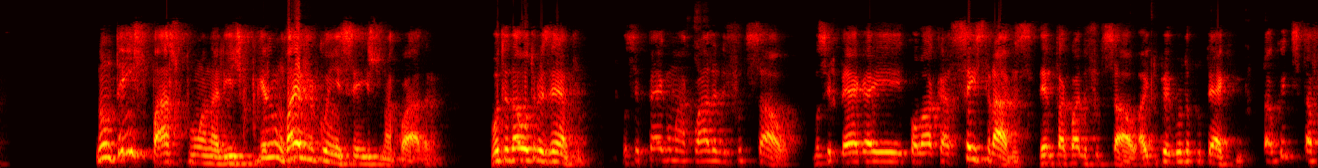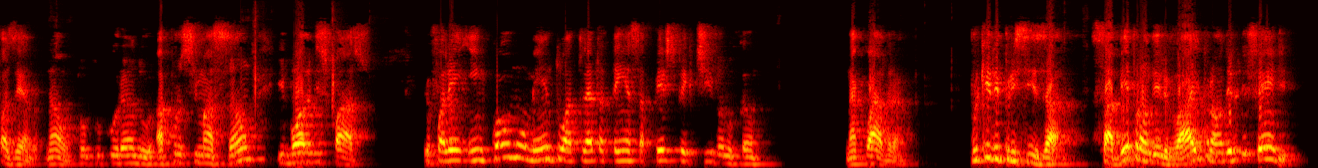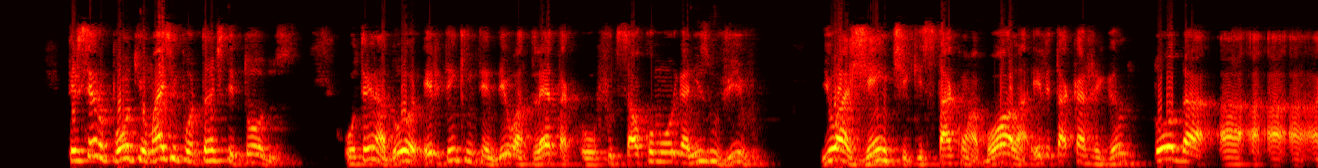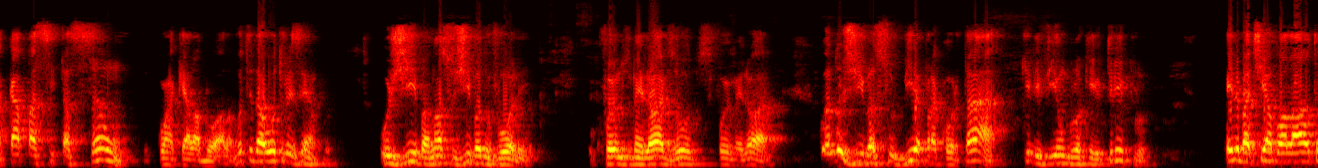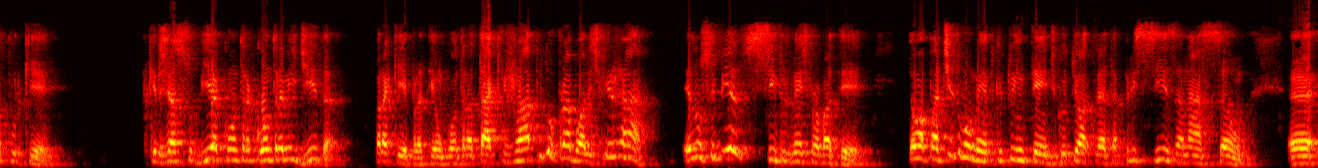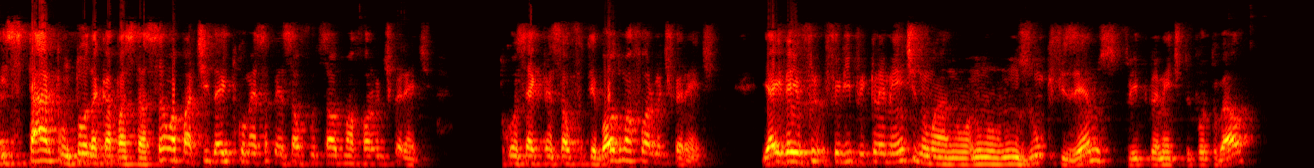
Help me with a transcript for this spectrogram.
Não tem espaço para um analítico, porque ele não vai reconhecer isso na quadra. Vou te dar outro exemplo. Você pega uma quadra de futsal, você pega e coloca seis traves dentro da quadra de futsal. Aí tu pergunta para o técnico, tá, o que, que você está fazendo? Não, estou procurando aproximação e bola de espaço. Eu falei, em qual momento o atleta tem essa perspectiva no campo, na quadra? Porque ele precisa saber para onde ele vai e para onde ele defende. Terceiro ponto, e o mais importante de todos, o treinador ele tem que entender o atleta, o futsal, como um organismo vivo. E o agente que está com a bola, ele está carregando toda a, a, a, a, capacitação com aquela bola. Vou te dar outro exemplo. O Giba, nosso Giba do vôlei, foi um dos melhores, outros foi o melhor. Quando o Giba subia para cortar, que ele via um bloqueio triplo, ele batia a bola alta por quê? Porque ele já subia contra contramedida. Para quê? Para ter um contra-ataque rápido ou para a bola esfirrar. Ele não subia simplesmente para bater. Então, a partir do momento que tu entende que o teu atleta precisa na ação uh, estar com toda a capacitação, a partir daí tu começa a pensar o futsal de uma forma diferente. Tu consegue pensar o futebol de uma forma diferente. E aí veio o Felipe Clemente numa, num, num Zoom que fizemos, Felipe Clemente de Portugal,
